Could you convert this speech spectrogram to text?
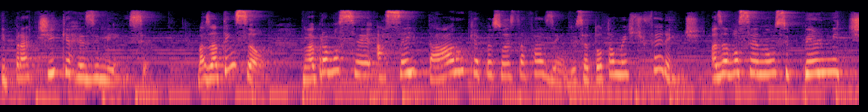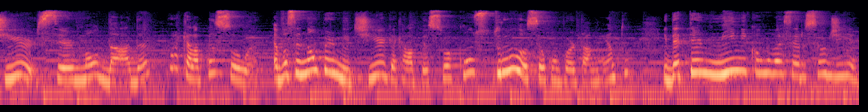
e pratique a resiliência. Mas atenção, não é para você aceitar o que a pessoa está fazendo, isso é totalmente diferente. Mas é você não se permitir ser moldada por aquela pessoa. É você não permitir que aquela pessoa construa o seu comportamento e determine como vai ser o seu dia.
